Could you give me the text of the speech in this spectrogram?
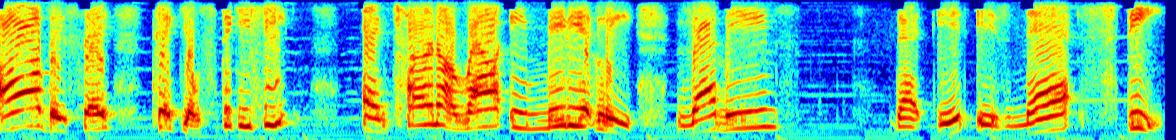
all they say, take your sticky feet and turn around immediately. That means that it is nasty.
